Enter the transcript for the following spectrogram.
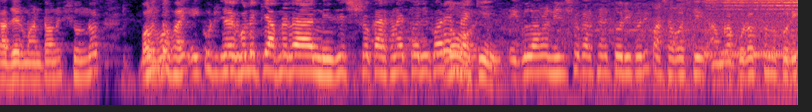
কাজের মানটা অনেক সুন্দর। বলেন তো ভাই এই কোটিটা এগুলো কি আপনারা নিজস্ব কারখানায় তৈরি করেন নাকি? এগুলো আমরা নিজস্ব কারখানায় তৈরি করি পাশাপাশি আমরা প্রোডাকশন করি।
